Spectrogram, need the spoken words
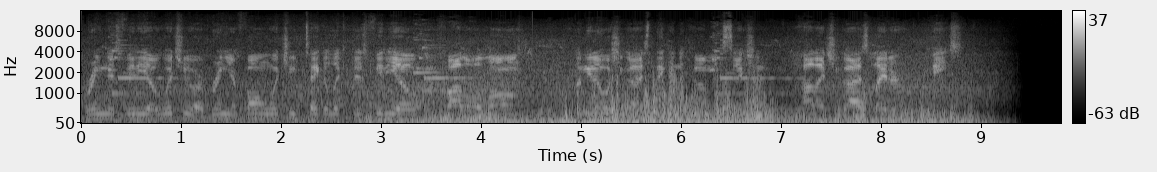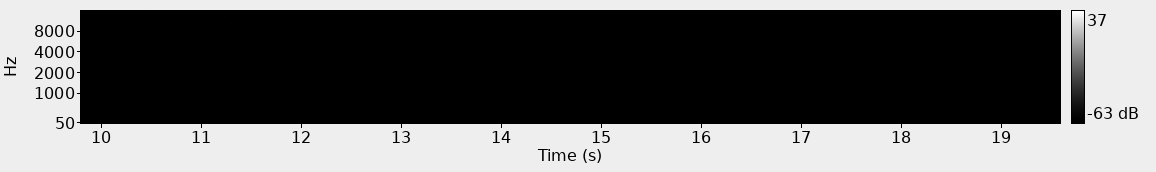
bring this video with you or bring your phone with you. Take a look at this video and follow along. Let me know what you guys think in the comment section. I'll holler at you guys later. Peace.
